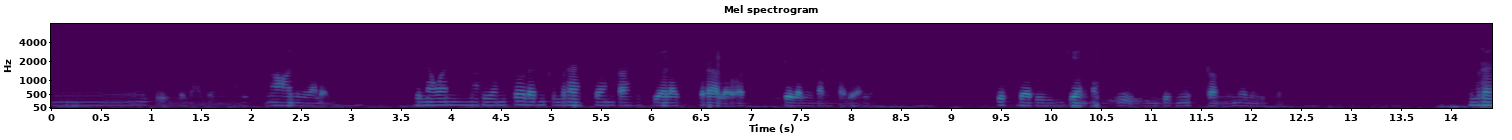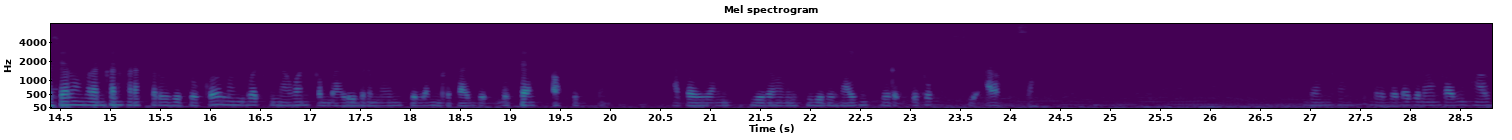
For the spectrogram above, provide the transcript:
Hmm, belum ada yang menarik. Nah ini ada nih. Genawan Marianto dan keberhasilan raih Piala Citra lewat film tanpa dialog. Tweet dari Gen FI Good News from Indonesia. Keberhasilan memerankan karakter Uji Tukul membuat Genawan kembali bermain film bertajuk The Sense of Fiction atau yang juga memiliki judul lain Hiruk Pikuk Si Alkisah. Dan konsep berbeda Gunawan kali ini harus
